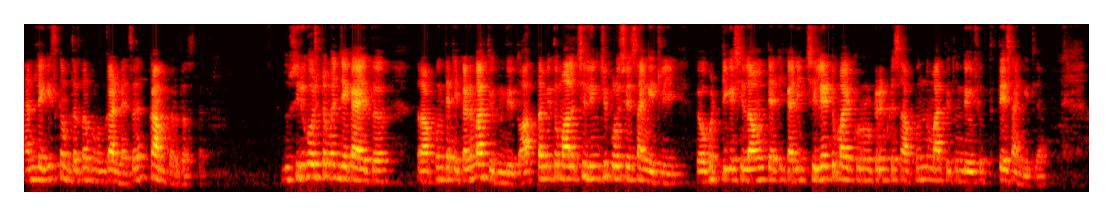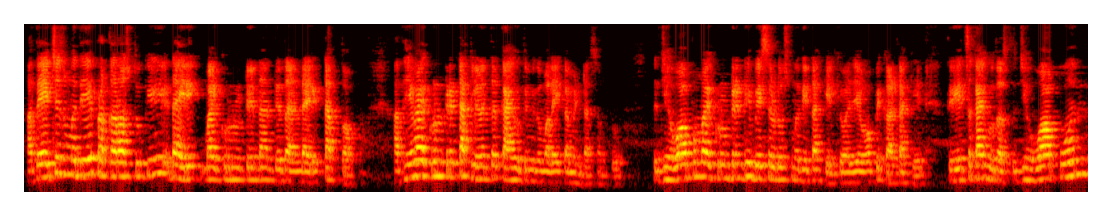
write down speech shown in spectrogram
आणि लगेच कमतरता भरून काढण्याचं काम करत असतं. दुसरी गोष्ट म्हणजे काय येतं? तर आपण त्या ठिकाणी मातीतून देतो. आता मी तुम्हाला चिलिंगची प्रोसेस सांगितली. किंवा भट्टी कशी लावून त्या ठिकाणी चिलेट मायक्रोन्युट्रिएंट कसं आपण मातीतून देऊ शकतो ते सांगितलं. आता याच्याच मध्ये प्रकार असतो की डायरेक्ट मायक्रोन्युट्रिएंट आणतात आणि डायरेक्ट टाकतो आपण. आता हे मायक्रोन्युट्रिएंट टाकल्यानंतर काय होतं मी तुम्हाला एका मिनिटात सांगतो. तर जेव्हा आपण मायक्रोन्युट्रिएंट हे बेसर डोसमध्ये टाकेल किंवा जेव्हा पिकाला टाकेल तर याचं काय होत असतं? जेव्हा आपण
